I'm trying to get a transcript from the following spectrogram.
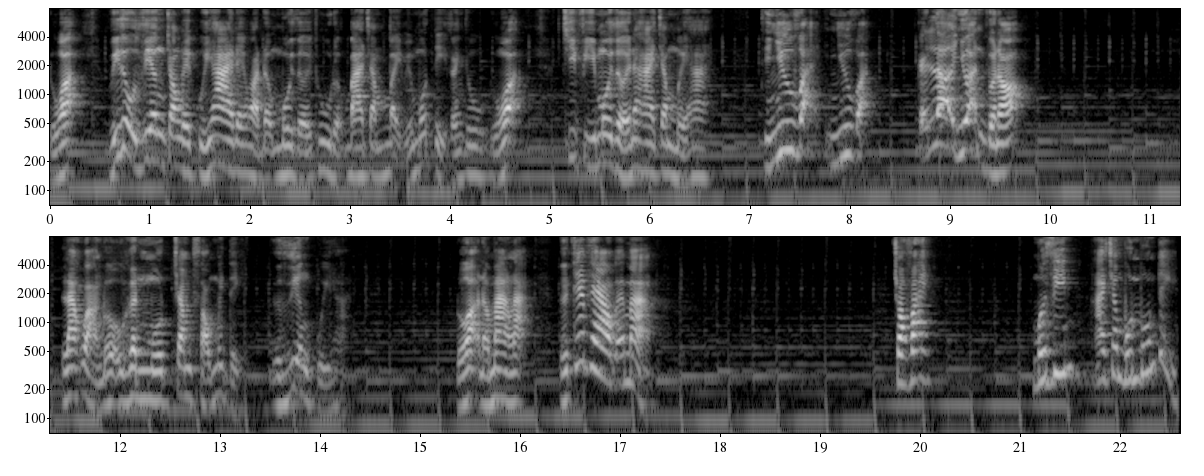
Đúng không ạ? Ví dụ riêng trong cái quý 2 đây hoạt động môi giới thu được 371 tỷ doanh thu đúng không ạ? Chi phí môi giới là 212 thì như vậy như vậy cái lợi nhuận của nó là khoảng độ gần 160 tỷ riêng quý 2 đúng không nó mang lại. Rồi tiếp theo cái mảng cho vay. Margin 244 tỷ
